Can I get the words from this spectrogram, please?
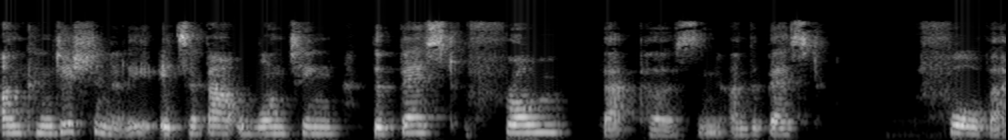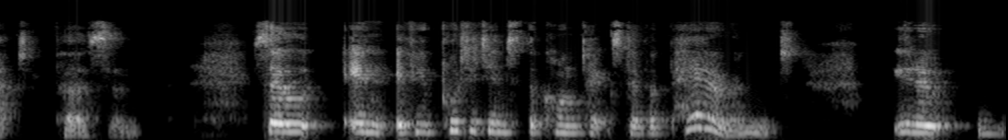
unconditionally, it's about wanting the best from that person and the best for that person. So, in, if you put it into the context of a parent, you know,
